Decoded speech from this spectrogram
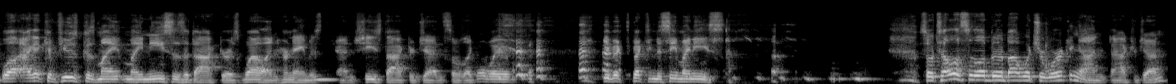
Well, I get confused because my my niece is a doctor as well, and her name is mm-hmm. Jen. She's Dr. Jen. So I was like, well, wait, keep expecting to see my niece. so tell us a little bit about what you're working on, Dr. Jen.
